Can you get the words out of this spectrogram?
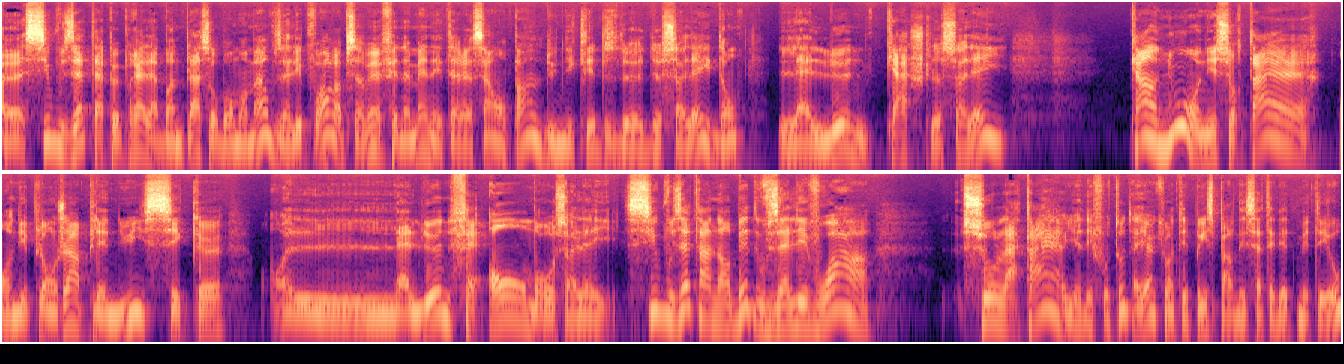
euh, si vous êtes à peu près à la bonne place au bon moment, vous allez pouvoir observer un phénomène intéressant. On parle d'une éclipse de, soleil, donc la Lune cache le soleil. Quand nous, on est sur Terre, on est plongé en pleine nuit, c'est que la Lune fait ombre au Soleil. Si vous êtes en orbite, vous allez voir sur la Terre, il y a des photos d'ailleurs qui ont été prises par des satellites météo,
